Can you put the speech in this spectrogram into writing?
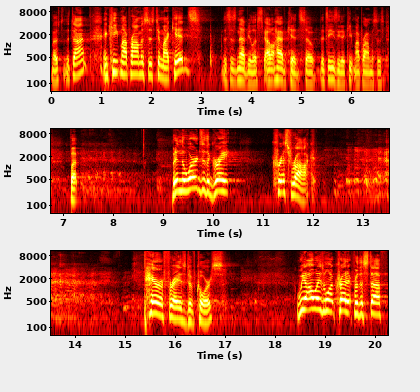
most of the time, and keep my promises to my kids. This is nebulous. I don't have kids, so it's easy to keep my promises. But, but in the words of the great Chris Rock, paraphrased, of course, we always want credit for the stuff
